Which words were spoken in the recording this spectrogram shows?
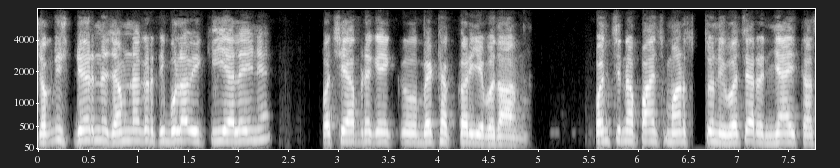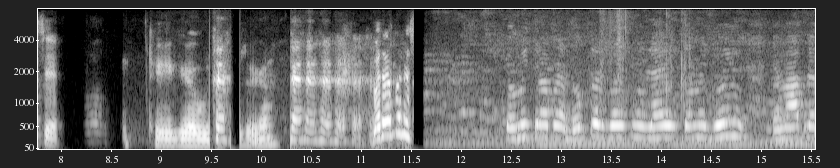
જગદીશ ડેર ને જામનગરથી બોલાવી કિયા લઈને. પછી આપણે કંઈક બેઠક કરીએ બધા આમ. પંચના પાંચ માણસો ની વચારે ન્યાય થશે. ઠીક એવું બરાબર ને? તો મિત્રો, આપણે ડૉક્ટર ભરતનું લાઈવ તમે જોયું? એમાં આપણે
